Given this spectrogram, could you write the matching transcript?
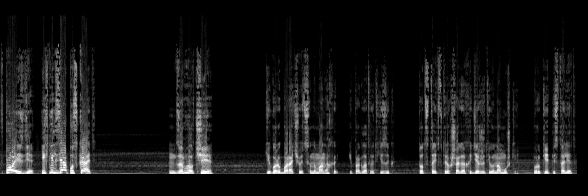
В поезде! Их нельзя пускать!» «Замолчи!» Егор оборачивается на монаха и проглатывает язык. Тот стоит в трех шагах и держит его на мушке. В руке пистолет.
